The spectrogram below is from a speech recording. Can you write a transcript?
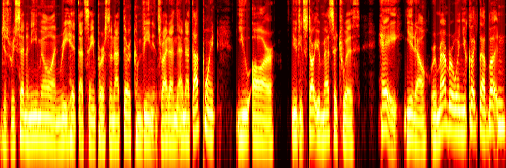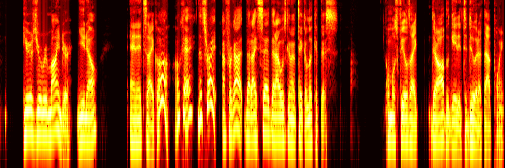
just resend an email and re-hit that same person at their convenience, right? And and at that point, you are you can start your message with, "Hey, you know, remember when you click that button? Here's your reminder." You know, and it's like, "Oh, okay, that's right. I forgot that I said that I was going to take a look at this." Almost feels like they're obligated to do it at that point.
